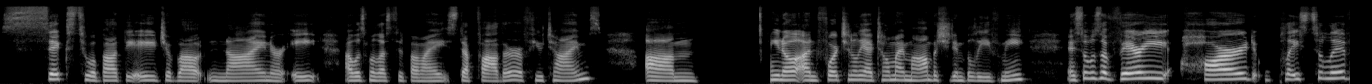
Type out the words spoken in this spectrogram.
six to about the age about nine or eight, I was molested by my stepfather a few times. Um, you know, unfortunately, I told my mom, but she didn't believe me. And so it was a very hard place to live,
